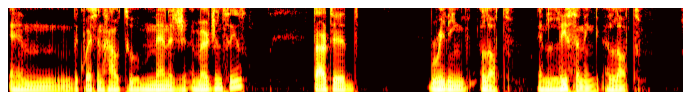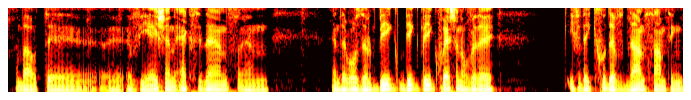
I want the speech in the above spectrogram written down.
and the question how to manage emergencies. Started reading a lot and listening a lot about uh, aviation accidents and and there was a big big big question over there if they could have done something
